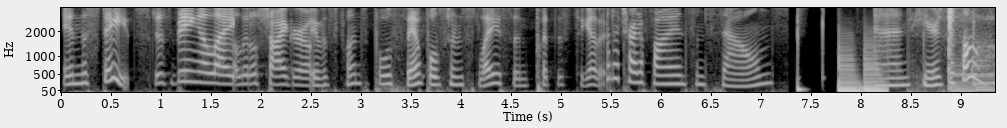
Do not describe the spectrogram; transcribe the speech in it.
in the states just being a like a little shy girl it was fun to pull samples from splice and put this together i'm gonna try to find some sounds and here's the song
